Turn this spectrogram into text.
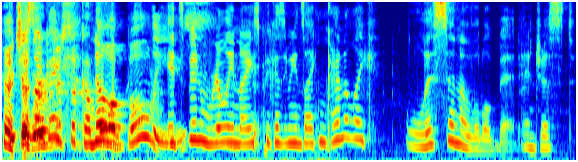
Which is okay. just a couple no, of bullies. It's been really nice because it means I can kind of like listen a little bit and just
